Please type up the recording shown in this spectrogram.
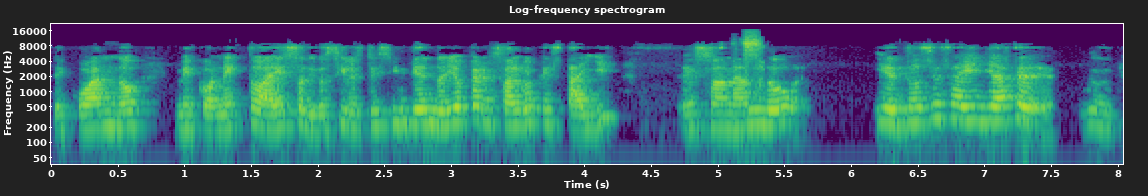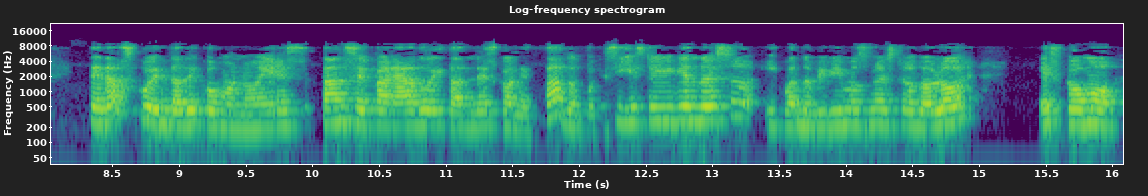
de cuando me conecto a eso, digo, sí, lo estoy sintiendo yo, pero es algo que está allí resonando y entonces ahí ya te, te das cuenta de cómo no eres tan separado y tan desconectado, porque sí, yo estoy viviendo eso y cuando vivimos nuestro dolor es como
